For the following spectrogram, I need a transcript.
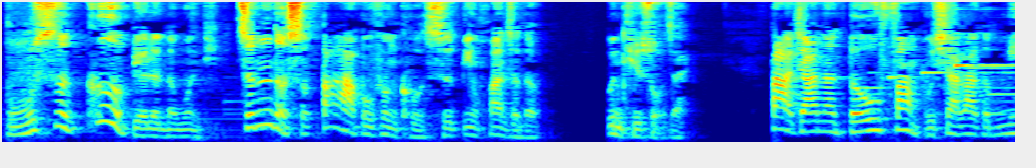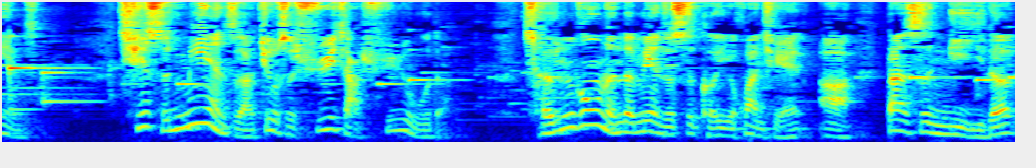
不是个别人的问题，真的是大部分口吃病患者的问题所在。大家呢都放不下那个面子，其实面子啊就是虚假虚无的。成功人的面子是可以换钱啊，但是你的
